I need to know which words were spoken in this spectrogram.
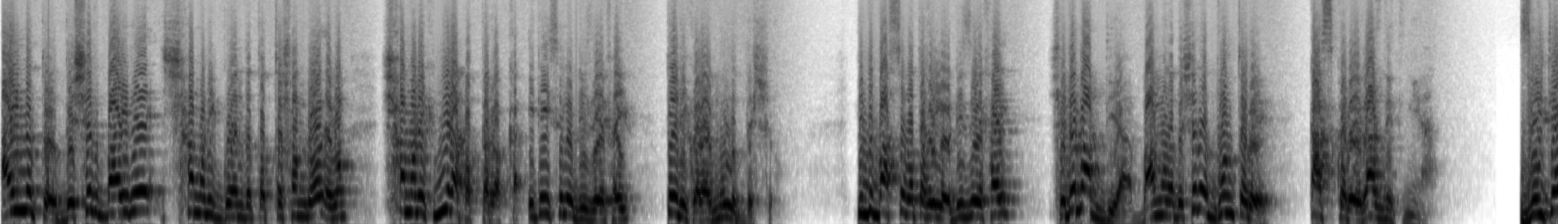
আইনত দেশের বাইরে সামরিক গোয়েন্দা তথ্য সংগ্রহ এবং সামরিক নিরাপত্তা রক্ষা, এটাই ছিল ডিজিএফআই তৈরি করার মূল উদ্দেশ্য। কিন্তু বাস্তবতা হইল ডিজিএফআই সেটা বাদ দিয়া বাংলাদেশের অভ্যন্তরে কাজ করে রাজনীতি নিয়ে। যেটা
